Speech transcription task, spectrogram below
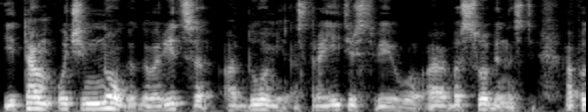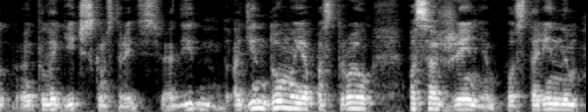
И там очень много говорится о доме, о строительстве его, об особенности, об экологическом строительстве. Один, один дом я построил по сожжениям, по старинным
